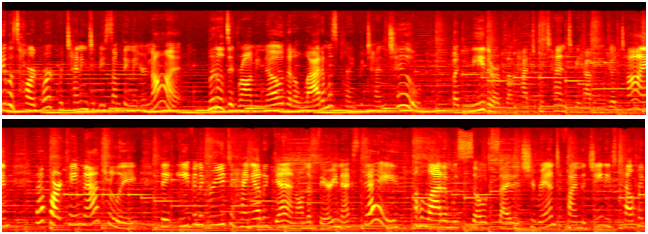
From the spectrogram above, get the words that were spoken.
It was hard work pretending to be something that you're not. Little did Rami know that Aladdin was playing pretend too. But neither of them had to pretend to be having a good time. That part came naturally. They even agreed to hang out again on the very next day. Aladdin was so excited she ran to find the genie to tell him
